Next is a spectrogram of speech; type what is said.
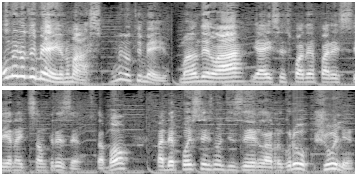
Um minuto e meio no máximo, um minuto e meio. Mandem lá e aí vocês podem aparecer na edição 300, tá bom? Pra depois vocês não dizerem lá no grupo, Júlia,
